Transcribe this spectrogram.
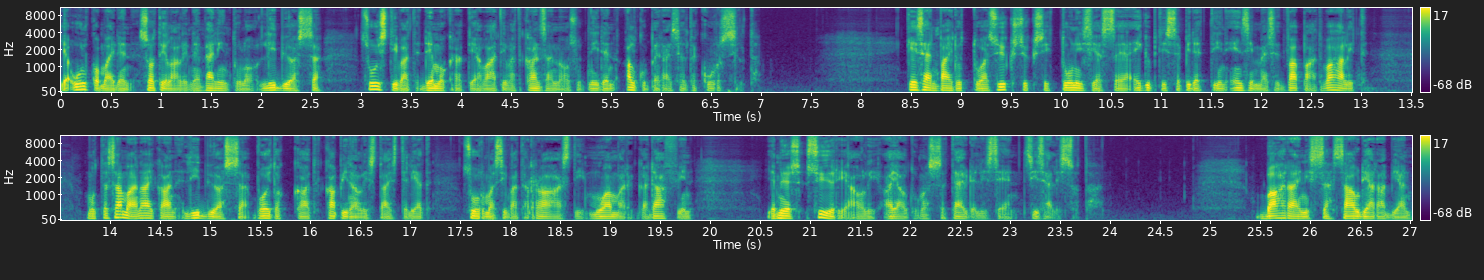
ja ulkomaiden sotilaallinen välintulo Libyassa suistivat demokratia vaativat kansannousut niiden alkuperäiseltä kurssilta. Kesän vaihduttua syksyksi Tunisiassa ja Egyptissä pidettiin ensimmäiset vapaat vaalit – mutta samaan aikaan Libyassa voitokkaat kapinallistaistelijat surmasivat raasti Muammar Gaddafin ja myös Syyria oli ajautumassa täydelliseen sisällissotaan. Bahrainissa Saudi-Arabian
